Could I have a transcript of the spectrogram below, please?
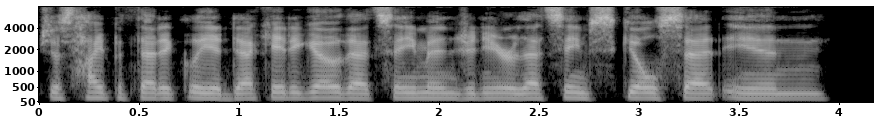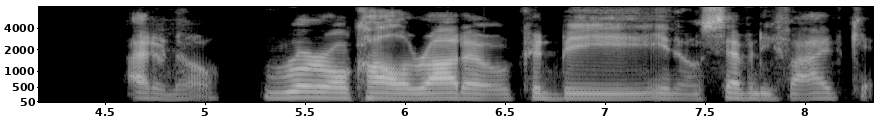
just hypothetically a decade ago, that same engineer, that same skill set in I don't know, rural Colorado could be, you know, 75k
